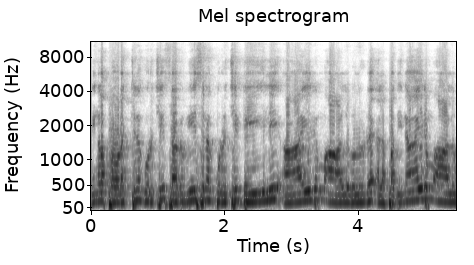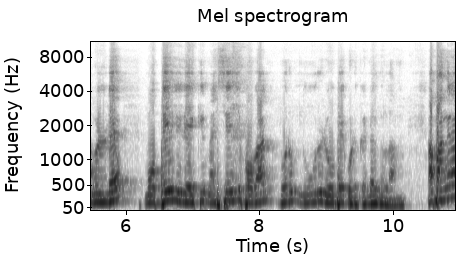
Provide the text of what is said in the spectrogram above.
നിങ്ങളെ പ്രോഡക്റ്റിനെ കുറിച്ച് സർവീസിനെ കുറിച്ച് ഡെയിലി ആയിരം ആളുകളുടെ അല്ല പതിനായിരം ആളുകളുടെ മൊബൈലിലേക്ക് മെസ്സേജ് പോകാൻ വെറും നൂറ് രൂപയെ കൊടുക്കേണ്ടത് എന്നുള്ളതാണ്. അപ്പം അങ്ങനെ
